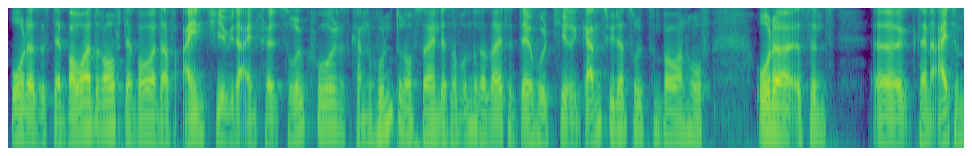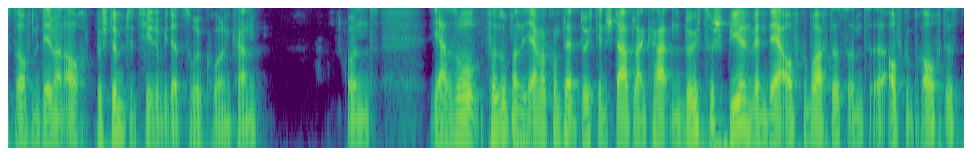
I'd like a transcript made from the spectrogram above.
oder es ist der Bauer drauf. Der Bauer darf ein Tier wieder ein Feld zurückholen. Es kann ein Hund drauf sein, der ist auf unserer Seite, der holt Tiere ganz wieder zurück zum Bauernhof. Oder es sind äh, kleine Items drauf, mit denen man auch bestimmte Tiere wieder zurückholen kann. Und ja, so versucht man sich einfach komplett durch den Stapel an Karten durchzuspielen, wenn der aufgebracht ist und äh, aufgebraucht ist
